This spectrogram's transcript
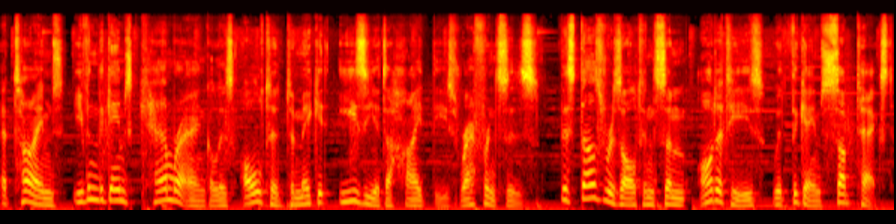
At times, even the game's camera angle is altered to make it easier to hide these references. This does result in some oddities with the game's subtext,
